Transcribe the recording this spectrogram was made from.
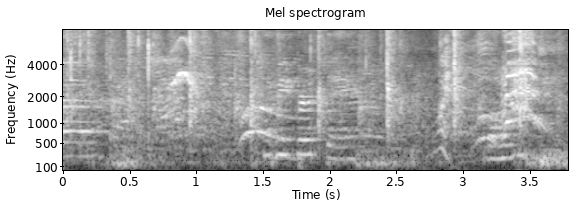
Happy birthday.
